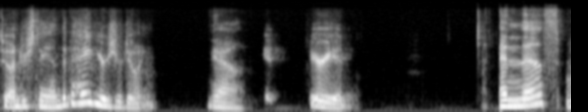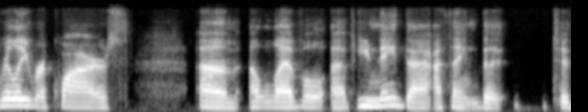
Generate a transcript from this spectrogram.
to understand the behaviors you're doing yeah period and this really requires um, a level of you need that i think that to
